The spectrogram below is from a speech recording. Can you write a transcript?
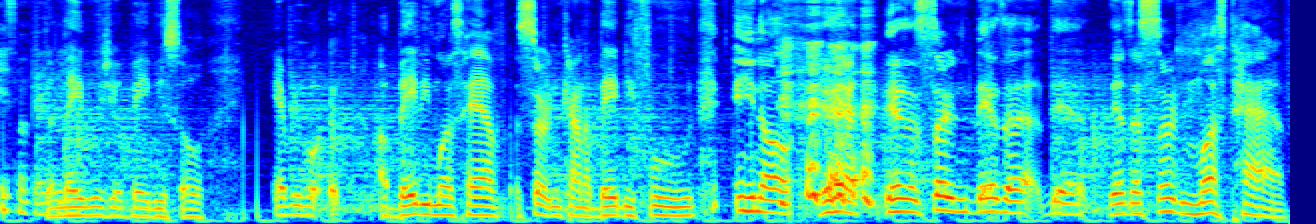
it's my baby. The label is your baby, so every a baby must have a certain kind of baby food. You know, yeah, there's a certain there's a there, there's a certain must have,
